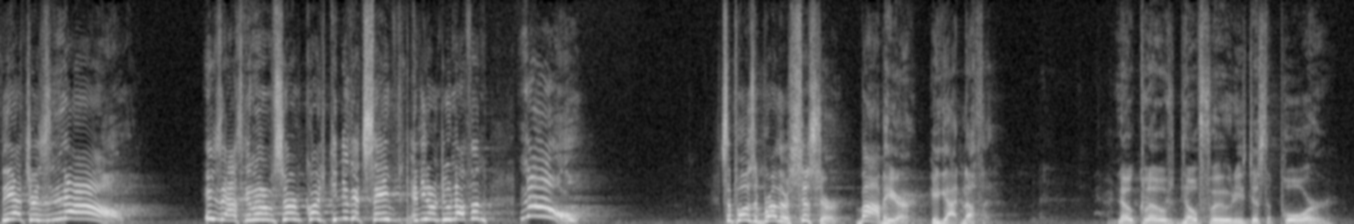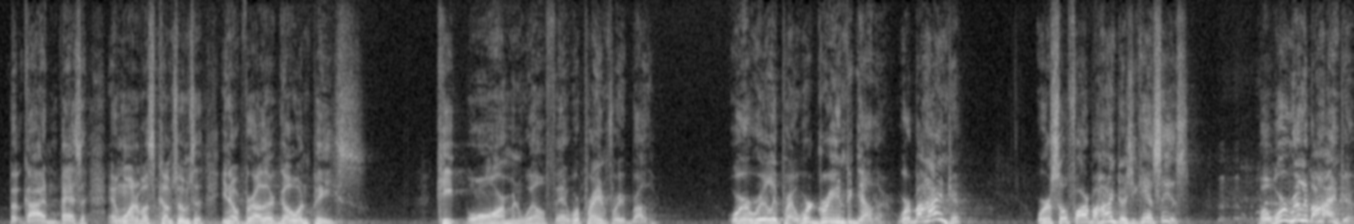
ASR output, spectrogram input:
The answer is no. He's asking an absurd question. Can you get saved if you don't do nothing? No. Suppose a brother or sister, Bob here, he got nothing. No clothes, no food. He's just a poor guy in bad. And one of us comes to him and says, You know, brother, go in peace. Keep warm and well fed. We're praying for you, brother. We're really praying. We're agreeing together. We're behind you. We're so far behind you you can't see us. But we're really behind you.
